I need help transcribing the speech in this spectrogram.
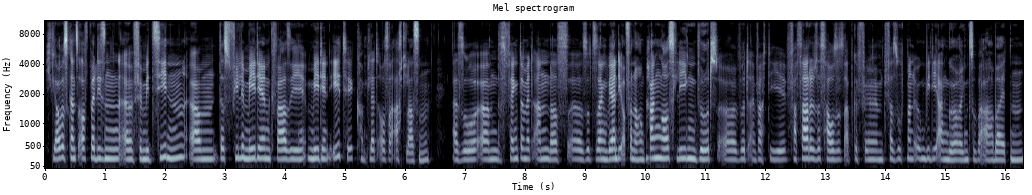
Ich glaube, es ist ganz oft bei diesen äh, Femiziden, ähm, dass viele Medien quasi Medienethik komplett außer Acht lassen. Also ähm, das fängt damit an, dass äh, sozusagen während die Opfer noch im Krankenhaus liegen, wird, äh, wird einfach die Fassade des Hauses abgefilmt, versucht man irgendwie die Angehörigen zu bearbeiten.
